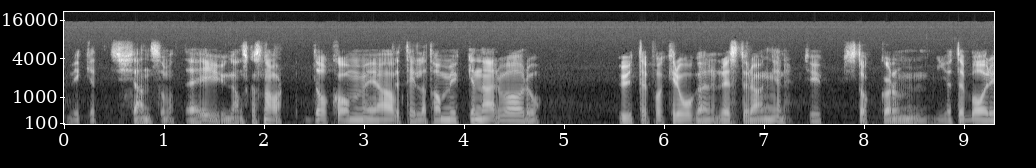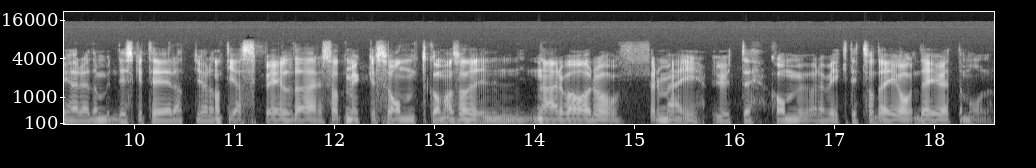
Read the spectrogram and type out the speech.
vilket känns som att det är ju ganska snart, då kommer jag till att ha mycket närvaro ute på krogar, restauranger, typ Stockholm, Göteborg. Här har de diskuterat att göra något gästspel där, så att mycket sånt kommer. Alltså, närvaro för mig ute kommer vara viktigt, så det är ju, det är ju ett av målen.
